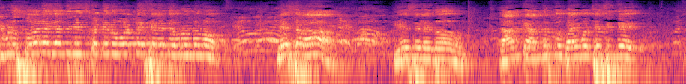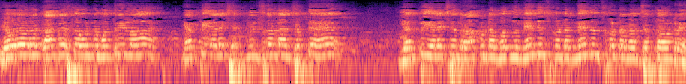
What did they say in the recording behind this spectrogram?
ఇప్పుడు సోనియా గాంధీ తీసుకుంటే నువ్వు ఓట్లేసేలేదు ఎవరున్నాను వేస్తారా? వేసేలేదు దానికి అందరితో భయం వచ్చేసిందే. ఎవరెవరో కాంగ్రెస్లో ఉన్న మంత్రిలో ఎంపీ ఎలక్షన్ నిలుచుకుంటా అని చెప్తే ఎంపీ ఎలక్షన్ రాకుండా మొదలు నేను నిలుచుకుంటాను నేను నిలుచుకుంటాను అని చెప్తా ఉండ్రే.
